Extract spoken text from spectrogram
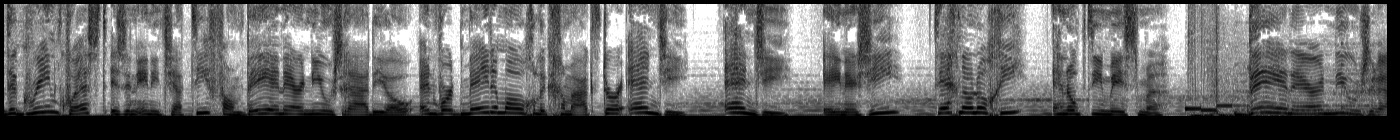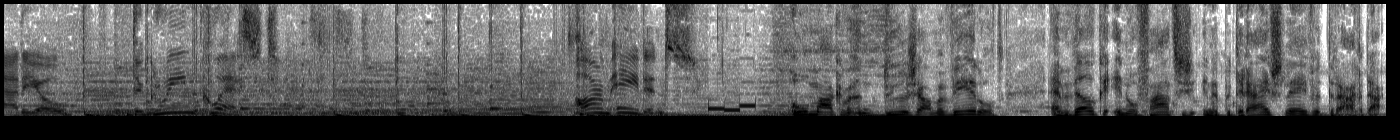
The Green Quest is een initiatief van BNR Nieuwsradio en wordt mede mogelijk gemaakt door Angie. Angie, energie, technologie en optimisme. BNR Nieuwsradio. The Green Quest. Harm Edens. Hoe maken we een duurzame wereld? En welke innovaties in het bedrijfsleven dragen daar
